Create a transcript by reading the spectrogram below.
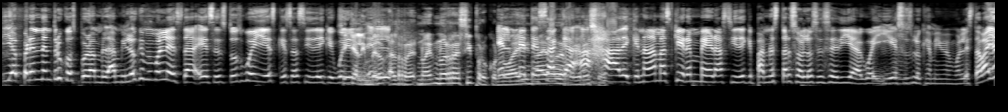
y aprenden trucos, pero a mí lo que me molesta es estos güeyes que es así de que, güey. Sí, que al, no, es, recíproco, no hay nada de regreso. Ajá, de que nada más quieren ver así de que para no estar solos ese día, güey. Y eso es lo que a mí me molesta. Vayan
